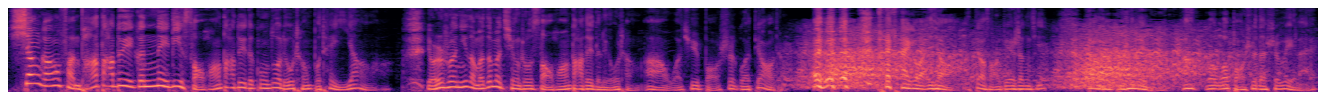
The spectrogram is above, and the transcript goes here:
香港反扒大队跟内地扫黄大队的工作流程不太一样啊。有人说你怎么这么清楚扫黄大队的流程啊？我去保释过调调，再开个玩笑啊，调嫂别生气，调调不是那种啊，我我保释的是未来。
